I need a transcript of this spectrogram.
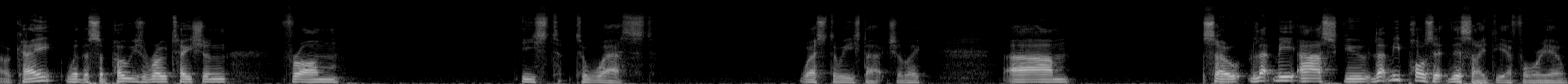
Okay, with a supposed rotation from east to west west to east actually. Um, so let me ask you, let me posit this idea for you.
